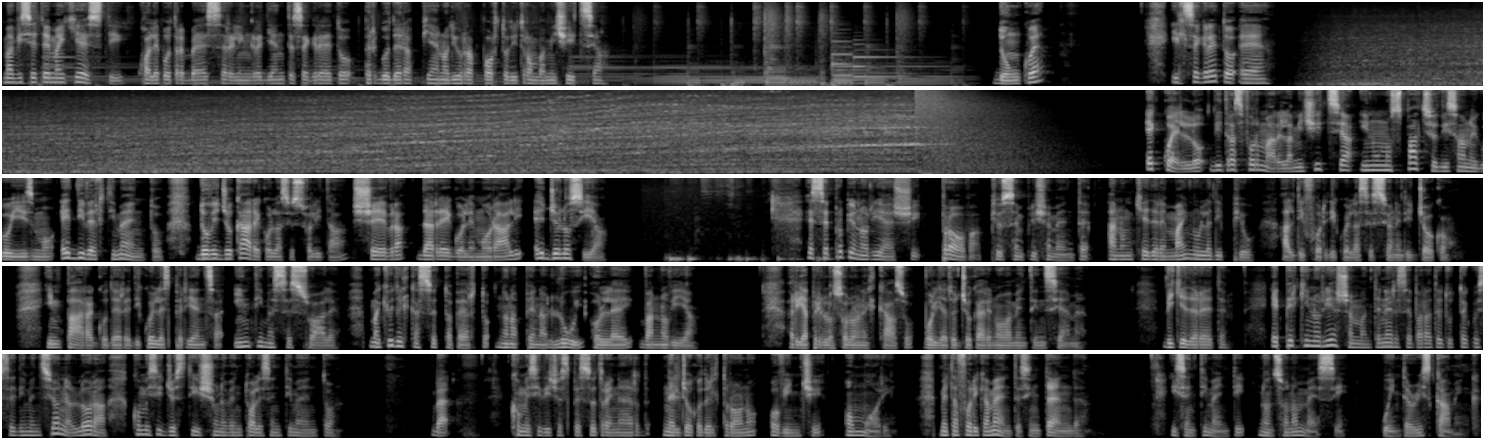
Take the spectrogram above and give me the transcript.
Ma vi siete mai chiesti quale potrebbe essere l'ingrediente segreto per godere appieno di un rapporto di tromba amicizia? Dunque, Il segreto è è quello di trasformare l'amicizia in uno spazio di sano egoismo e divertimento, dove giocare con la sessualità scevra da regole morali e gelosia. E se proprio non riesci, prova più semplicemente a non chiedere mai nulla di più al di fuori di quella sessione di gioco. Impara a godere di quell'esperienza intima e sessuale, ma chiudi il cassetto aperto non appena lui o lei vanno via. Riaprilo solo nel caso vogliate giocare nuovamente insieme. Vi chiederete, e per chi non riesce a mantenere separate tutte queste dimensioni, allora come si gestisce un eventuale sentimento? Beh, come si dice spesso tra i nerd, nel gioco del trono o vinci o muori. Metaforicamente si intende. I sentimenti non sono ammessi. Winter is coming.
